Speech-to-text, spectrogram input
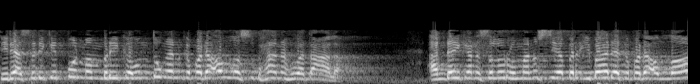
Tidak sedikit pun memberi keuntungan kepada Allah Subhanahu wa taala. Andaikan seluruh manusia beribadah kepada Allah,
